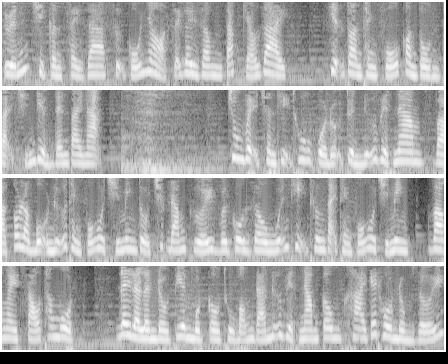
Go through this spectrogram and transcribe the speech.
Tuyến chỉ cần xảy ra sự cố nhỏ sẽ gây ra ùn tắc kéo dài. Hiện toàn thành phố còn tồn tại 9 điểm đen tai nạn. Trung vệ Trần Thị Thu của đội tuyển nữ Việt Nam và câu lạc bộ nữ thành phố Hồ Chí Minh tổ chức đám cưới với cô dâu Nguyễn Thị Thương tại thành phố Hồ Chí Minh vào ngày 6 tháng 1. Đây là lần đầu tiên một cầu thủ bóng đá nữ Việt Nam công khai kết hôn đồng giới.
